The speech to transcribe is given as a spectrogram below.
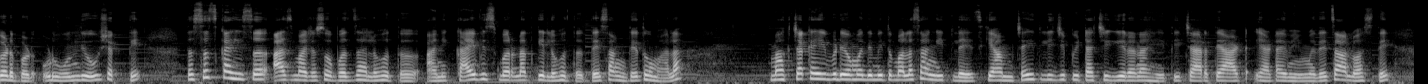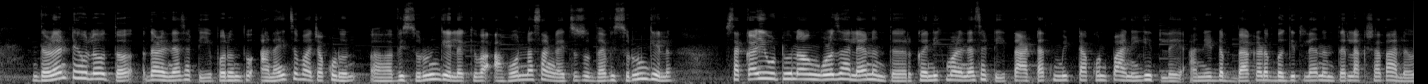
गडबड उडवून देऊ शकते. तसंच काहीसं आज माझ्यासोबत झालं होतं आणि काय विस्मरणात गेलं होतं ते सांगते तुम्हाला. मागच्या काही व्हिडिओमध्ये मी तुम्हाला सांगितलेच की आमच्या इथली जी पिठाची गिरण आहे ती चार ते आठ या टायमिंगमध्ये चालू असते. दळण ठेवलं होतं दळण्यासाठी परंतु आणायचं माझ्याकडून विसरून गेलं किंवा आहोंना सांगायचं सुद्धा विसरून गेलं. सकाळी उठून आंघोळ झाल्यानंतर कणिक मळण्यासाठी ताटात मीठ टाकून पाणी घेतले आणि डब्याकडे बघितल्यानंतर लक्षात आलं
